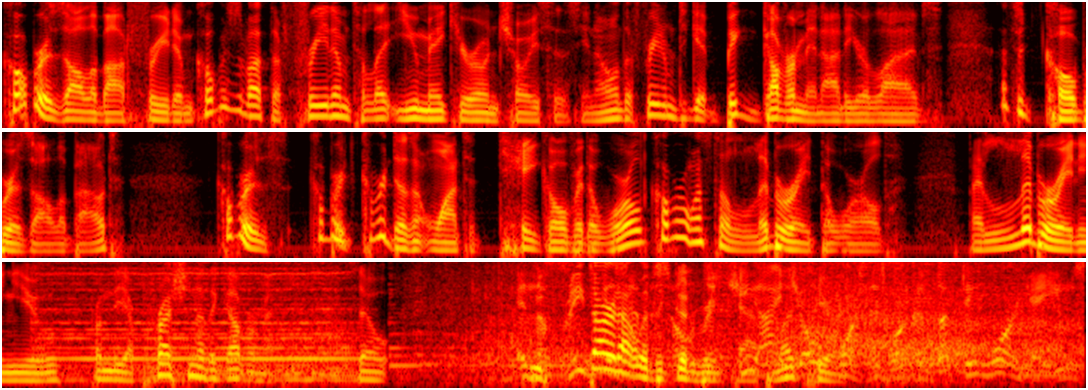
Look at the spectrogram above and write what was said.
Cobra is all about freedom. Cobra is about the freedom to let you make your own choices, you know, the freedom to get big government out of your lives. That's what Cobra is all about. Cobra's Cobra Cobra doesn't want to take over the world. Cobra wants to liberate the world by liberating you from the oppression of the government. So In we the start out with a good episode, the recap. G.I. Let's Joe hear it. forces were conducting war games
